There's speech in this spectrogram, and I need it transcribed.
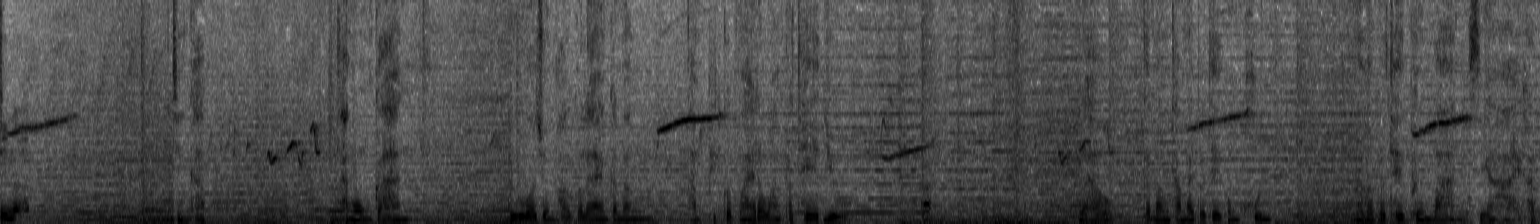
จริงเหรอครับ จริงครับ ทางองค์การ รู้ว่าชนเผ่ากะแรงกำลังทำผิดกฎหมายระหว่างประเทศอยู่ แล้วกำลังทำให้ประเทศของคุณ แล้วก็ประเทศเพื่อนบ้านเสียหายครับ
